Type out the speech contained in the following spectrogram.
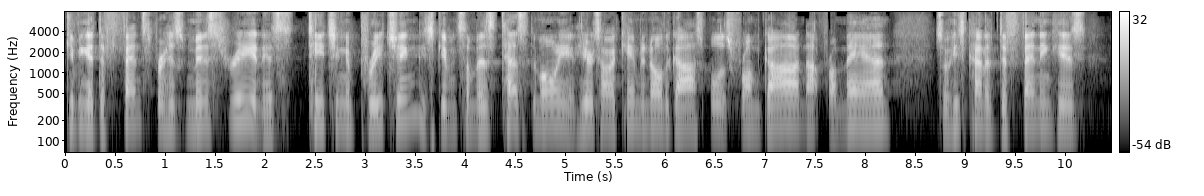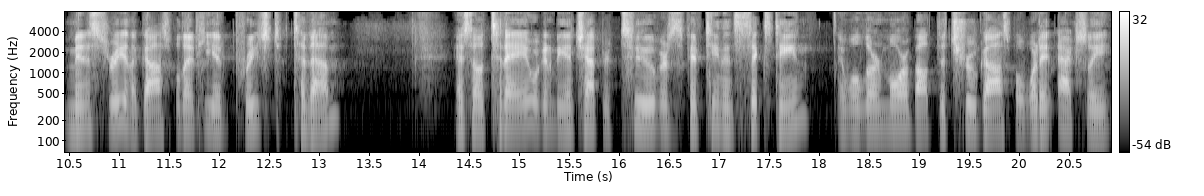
giving a defense for his ministry and his teaching and preaching. He's giving some of his testimony, and here's how I came to know the gospel is from God, not from man. So he's kind of defending his ministry and the gospel that he had preached to them. And so today we're going to be in chapter 2, verses 15 and 16, and we'll learn more about the true gospel, what it actually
